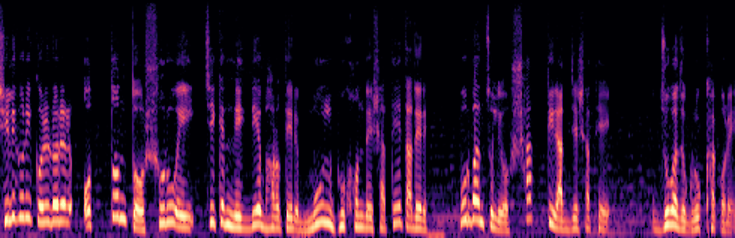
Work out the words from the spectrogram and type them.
শিলিগুড়ি করিডোরের অত্যন্ত শুরু এই চিকেন নেক দিয়ে ভারতের মূল ভূখণ্ডের সাথে তাদের পূর্বাঞ্চলীয় সাতটি রাজ্যের সাথে যোগাযোগ রক্ষা করে।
